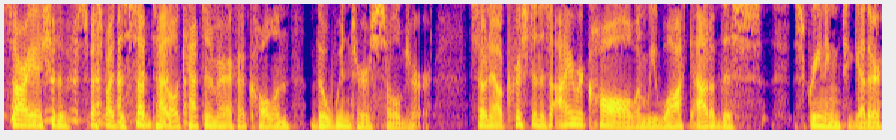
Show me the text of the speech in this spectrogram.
sorry, I should have specified the subtitle. Captain America: colon The Winter Soldier. So now, Kristen, as I recall, when we walked out of this screening together,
